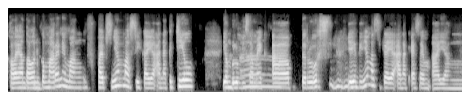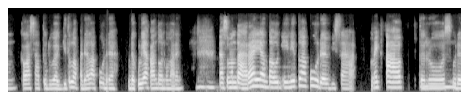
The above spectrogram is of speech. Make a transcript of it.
kalau yang tahun hmm. kemarin emang vibes-nya masih kayak anak kecil yang belum bisa make ah. up terus ya intinya masih kayak anak SMA yang kelas 1 2 gitu lah padahal aku udah udah kuliah kan tahun kemarin Mm-hmm. Nah sementara yang tahun ini tuh aku udah bisa make up, terus hmm. udah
